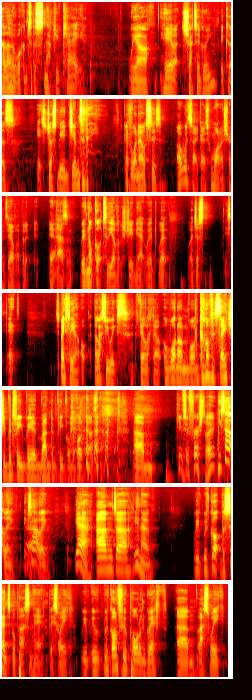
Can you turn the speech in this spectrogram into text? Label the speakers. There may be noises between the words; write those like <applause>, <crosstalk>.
Speaker 1: Hello, welcome to the Snap UK. We are here at Chateau Green because it's just me and Jim today. Everyone else is.
Speaker 2: I would say it goes from one extreme to the other, but it, it hasn't.
Speaker 1: We've not got to the other extreme yet. We're we're, we're just it's, it, it's basically a, the last few weeks feel like a, a one-on-one <laughs> conversation between me and random people on the podcast. <laughs> um,
Speaker 2: Keeps it fresh though.
Speaker 1: exactly, exactly. Yeah, and uh, you know, we've we've got the sensible person here this week. We, we we've gone through Paul and Griff um, last week.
